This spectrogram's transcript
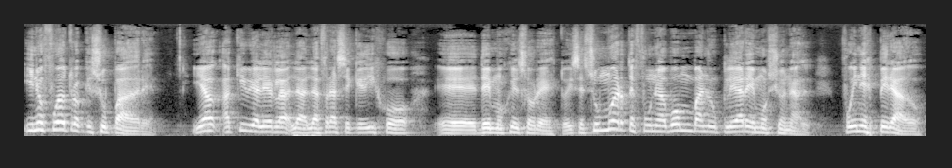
Y no fue otro que su padre. Y aquí voy a leer la, frase que dijo eh, Damon Hill sobre esto. Dice, su muerte fue una bomba nuclear emocional fue inesperado.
